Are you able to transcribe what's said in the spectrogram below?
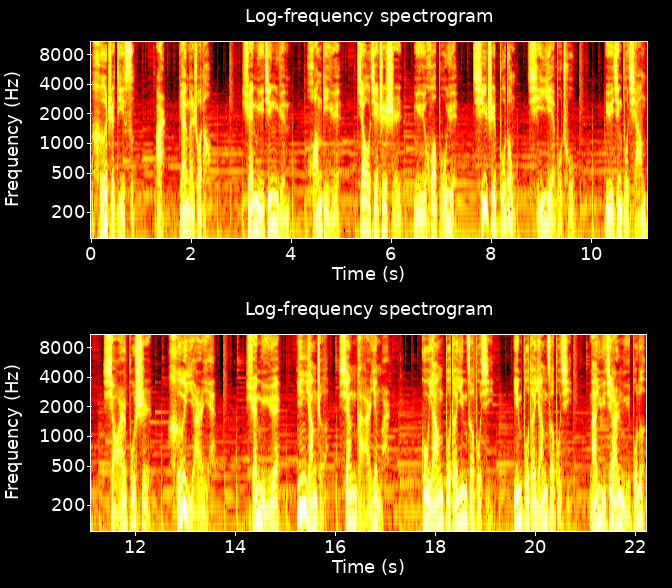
何止第四二原文说道：“玄女经云，皇帝曰：交接之时，女或不悦，其志不动，其业不出，欲经不强，小而不适，何以而也？玄女曰。”阴阳者，相感而应耳。故阳不得阴则不喜，阴不得阳则不起。男欲接而女不乐，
